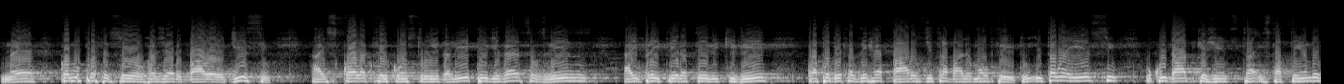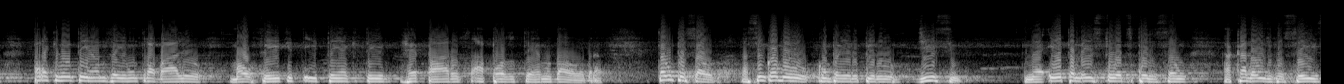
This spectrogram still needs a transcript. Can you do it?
Né? Como o professor Rogério Bauer disse, a escola que foi construída ali, por diversas vezes, a empreiteira teve que vir para poder fazer reparos de trabalho mal feito. Então é esse o cuidado que a gente está, está tendo para que não tenhamos aí um trabalho mal feito e, tenha que ter reparos após o término da obra. Então, pessoal, assim como o companheiro Peru disse, né, eu também estou à disposição a cada um de vocês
